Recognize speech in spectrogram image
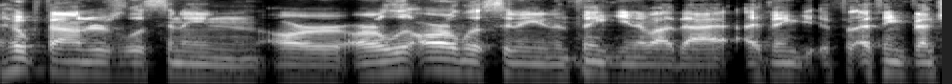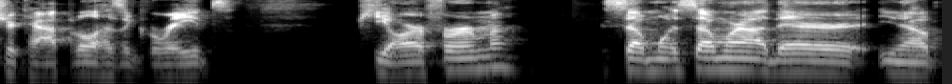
I hope founders listening are are are listening and thinking about that. I think if I think venture capital has a great PR firm somewhere somewhere out there. You know,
